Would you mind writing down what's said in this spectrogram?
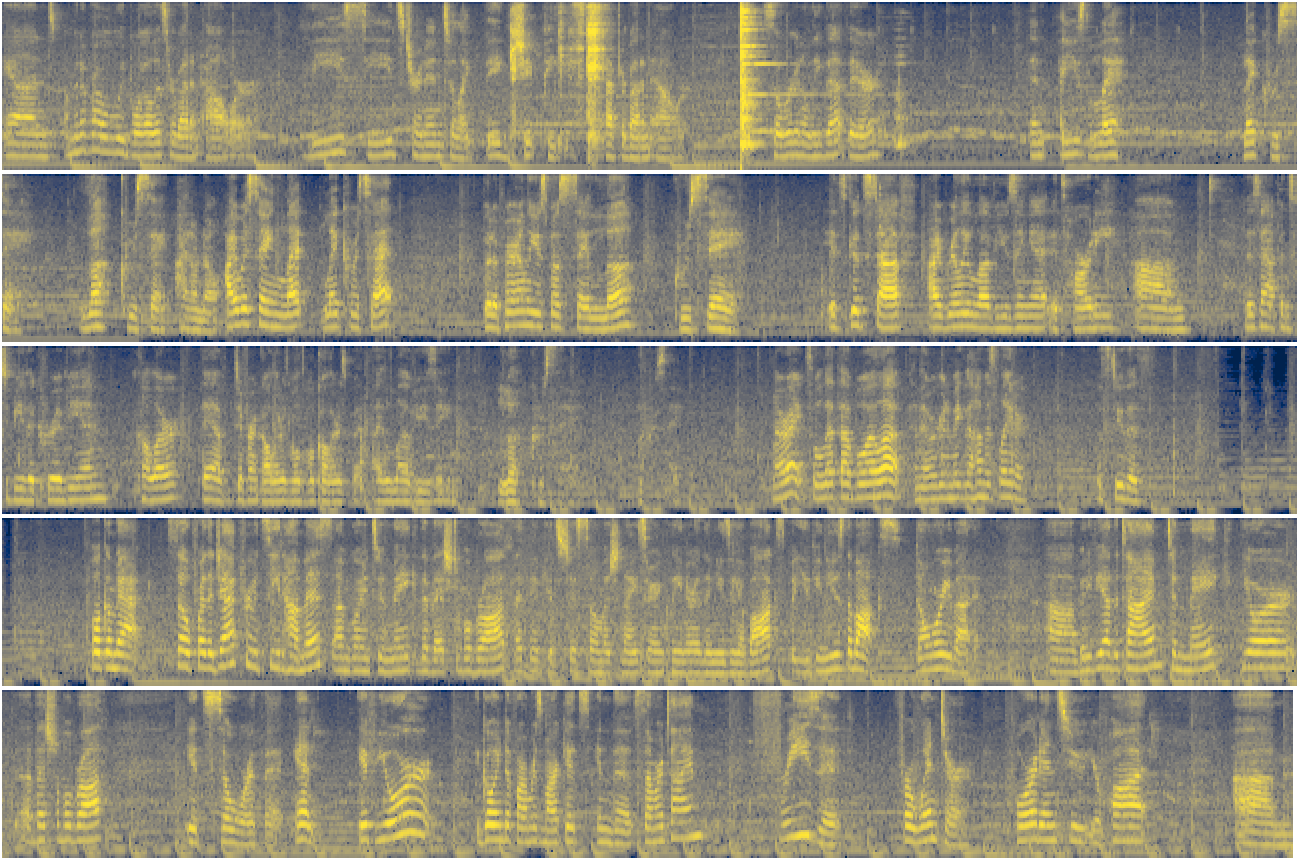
And I'm gonna probably boil this for about an hour these seeds turn into like big chickpeas after about an hour. So we're gonna leave that there. And I use le, le creuset, le creuset, I don't know. I was saying let, le creuset, but apparently you're supposed to say le creuset. It's good stuff. I really love using it. It's hearty. Um, this happens to be the Caribbean color. They have different colors, multiple colors, but I love using Le Creuset. Le Creuset. All right, so we'll let that boil up and then we're gonna make the hummus later. Let's do this. Welcome back. So for the jackfruit seed hummus, I'm going to make the vegetable broth. I think it's just so much nicer and cleaner than using a box, but you can use the box. Don't worry about it. Uh, but if you have the time to make your uh, vegetable broth, it's so worth it. And if you're going to farmers markets in the summertime, freeze it for winter. Pour it into your pot, um,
